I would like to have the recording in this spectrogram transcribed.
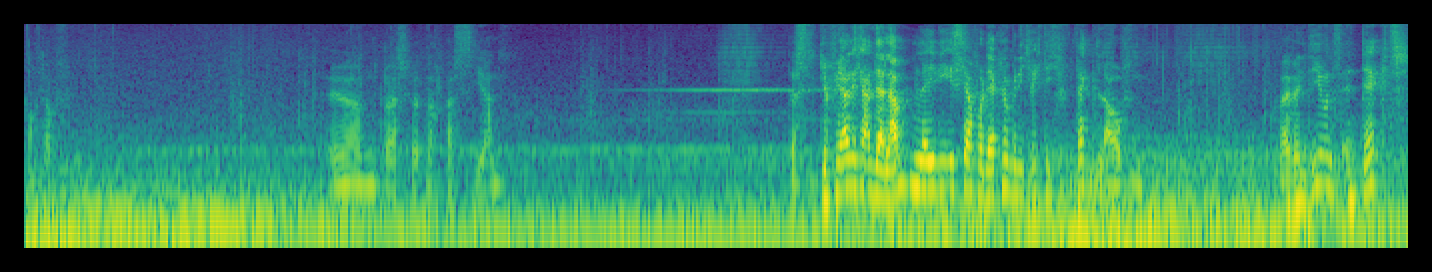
Kommt auf. Irgendwas wird noch passieren. Das Gefährliche an der Lampenlady ist ja, vor der können wir nicht richtig weglaufen. Weil wenn die uns entdeckt,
